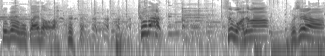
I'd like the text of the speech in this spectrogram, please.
书被我们拐走了。出发。是我的吗？不是啊，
